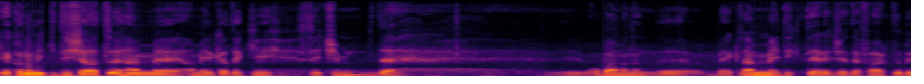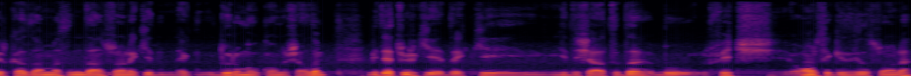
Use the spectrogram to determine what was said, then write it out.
Ekonomik gidişatı hem e, Amerika'daki seçimde Obama'nın e, beklenmedik derecede farklı bir kazanmasından sonraki durumu konuşalım. Bir de Türkiye'deki gidişatı da bu Fitch 18 yıl sonra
